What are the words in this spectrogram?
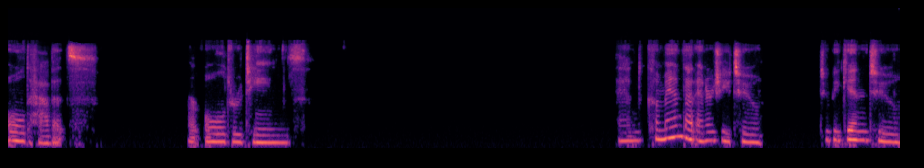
old habits or old routines and command that energy to to begin to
